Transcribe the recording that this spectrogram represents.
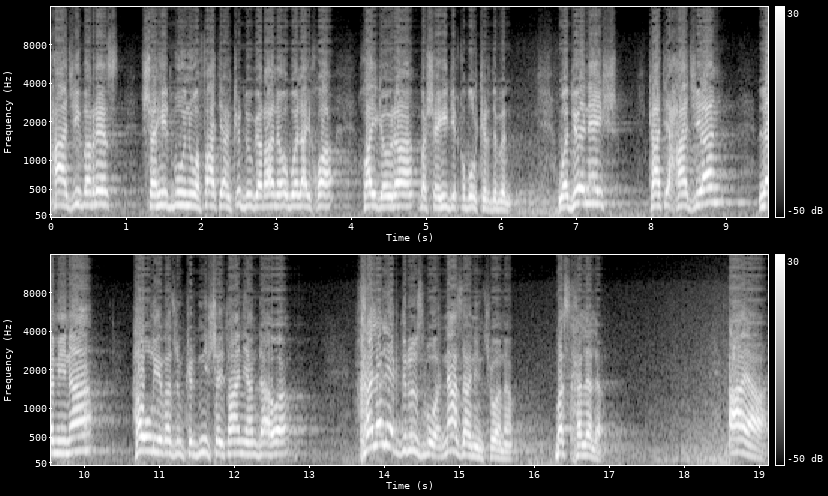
حاجی بەڕێز شەهید بوون و وەفاتیان کرد و گەڕانەوە بۆ لای خوا، خوای گەورە بە شەهیدی قبوڵ کردبن و دوێنێیش کاتێ حاجیان لە مینا هەوڵی ڕەجم کردنی شەیتانیان داوە خەلەلێک دروست بووە نازانین چۆنە بەس خەلەلە. ئایا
